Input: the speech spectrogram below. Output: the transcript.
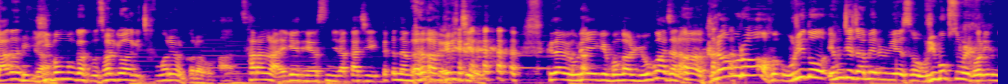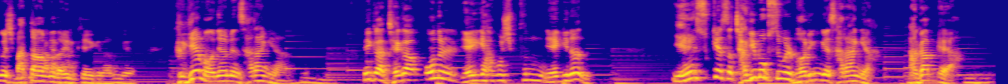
나는 그러니까. 이 본문 갖고 설교하기 참 어려울 거라고 봐. 사랑을 알게 되었습니다까지 딱 끝나면 아, 그렇지. 그 다음에 우리에게 뭔가를 요구하잖아. 어, 그러므로 우리도 형제 자매를 위해서 우리 목숨을 버리는 것이 마땅합니다. 아. 이렇게 얘기를 하는 게 그게 뭐냐면 사랑이야. 음. 그러니까 제가 오늘 얘기하고 싶은 얘기는 예수께서 자기 목숨을 버린 게 사랑이야. 아가페야. 음.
